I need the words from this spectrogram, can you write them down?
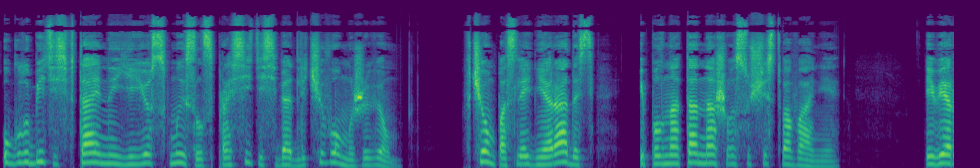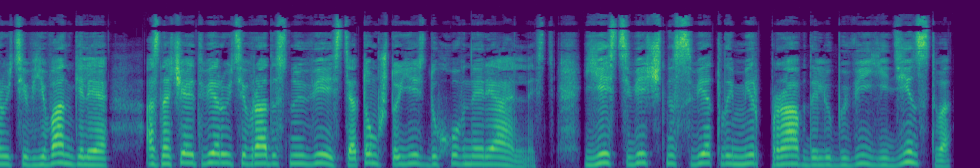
углубитесь в тайный ее смысл, спросите себя, для чего мы живем, в чем последняя радость и полнота нашего существования». И веруйте в Евангелие — означает «веруйте в радостную весть о том, что есть духовная реальность, есть вечно светлый мир правды, любви, единства,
